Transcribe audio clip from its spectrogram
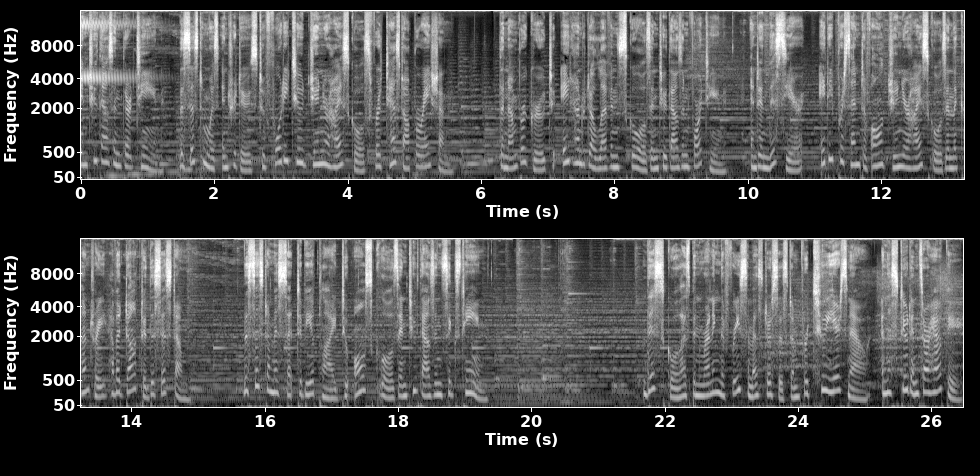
In 2013, the system was introduced to 42 junior high schools for test operation. The number grew to 811 schools in 2014, and in this year, 80% of all junior high schools in the country have adopted the system. The system is set to be applied to all schools in 2016. This school has been running the free semester system for two years now, and the students are happy.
